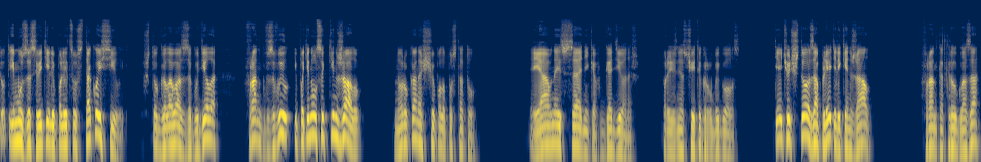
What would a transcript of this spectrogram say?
Тут ему засветили по лицу с такой силой, что голова загудела, Франк взвыл и потянулся к кинжалу, но рука нащупала пустоту. — Явно из всадников, гаденыш, — произнес чей-то грубый голос. — Те чуть что заплетили кинжал. Франк открыл глаза,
